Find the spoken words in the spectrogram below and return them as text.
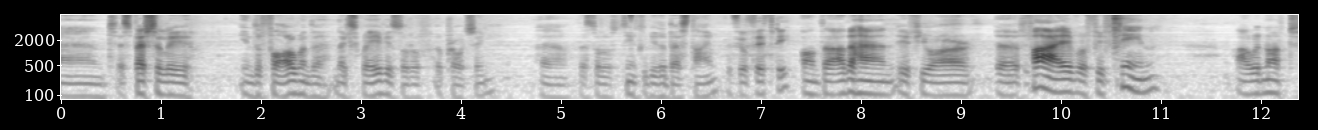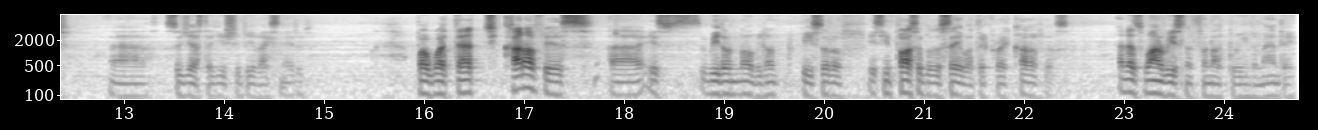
and especially in the fall when the next wave is sort of approaching. Uh, that sort of seems to be the best time. If you're 50? On the other hand, if you are uh, 5 or 15, I would not uh, suggest that you should be vaccinated. But what that cutoff is, uh, is we don't know. We don't, we sort of, it's impossible to say what the correct cutoff is. And that's one reason for not doing the mandate.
